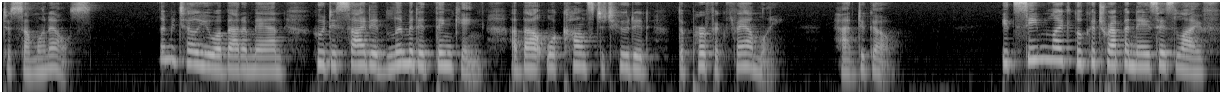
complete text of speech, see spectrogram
to someone else. Let me tell you about a man who decided limited thinking about what constituted the perfect family had to go. It seemed like Luca Trapanese's life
